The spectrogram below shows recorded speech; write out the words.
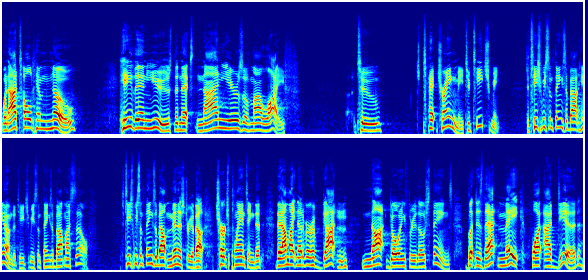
when I told him no, he then used the next nine years of my life to t- train me, to teach me, to teach me some things about Him, to teach me some things about myself, to teach me some things about ministry, about church planting that, that I might never have gotten not going through those things. But does that make what I did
